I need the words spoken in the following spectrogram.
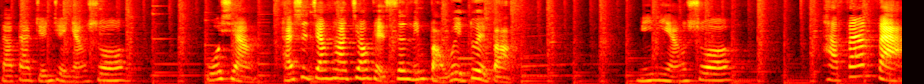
老大卷卷羊说：“我想还是将它交给森林保卫队吧。”迷你羊说：“好方法。”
